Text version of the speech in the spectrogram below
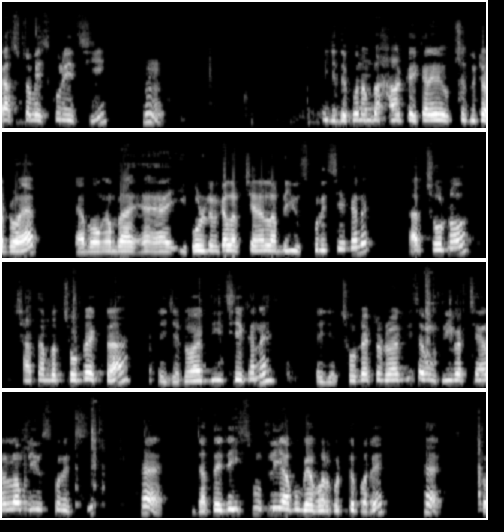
কাস্টমাইজ করেছি। হুম। এই যে দেখুন, আমরা হালকা এখানে হচ্ছে দুইটা ড্রয়ার এবং আমরা গোল্ডেন কালার চ্যানেল আমরা ইউজ করেছি এখানে। আর ছোট সাথে আমরা ছোট একটা, এই যে ড্রয়ার দিয়েছি এখানে, এই যে ছোট একটা ড্রয়ার দিয়েছি এবং রিভার চ্যানেল আমরা ইউজ করেছি হ্যাঁ যাতে এটা স্মুথলি আপু ব্যবহার করতে পারে হ্যাঁ তো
